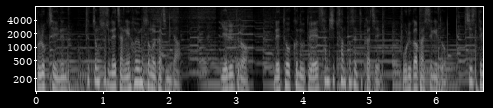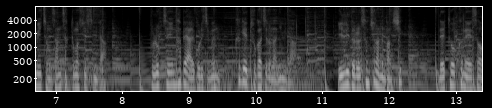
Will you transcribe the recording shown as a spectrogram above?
블록체인은 특정 수준의 장애 허용성을 가집니다. 예를 들어 네트워크 노드의 33%까지 오류가 발생해도 시스템이 정상 작동할 수 있습니다. 블록체인 합의 알고리즘은 크게 두 가지로 나뉩니다. 1 리더를 선출하는 방식, 네트워크 내에서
